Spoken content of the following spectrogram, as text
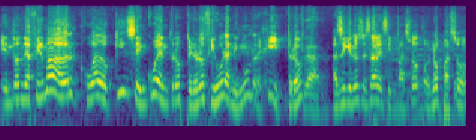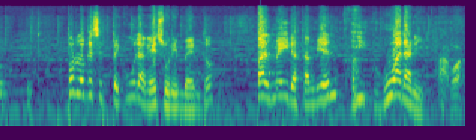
en donde afirmaba haber jugado 15 encuentros, pero no figura ningún registro. Claro. Así que no se sabe si pasó o no pasó. Por lo que se especula que es un invento. Palmeiras también y Guaraní. Ah, bueno.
